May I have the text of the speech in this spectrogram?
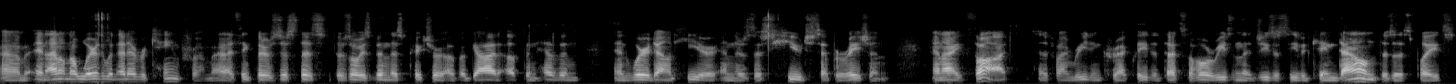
Um, and I don't know where that ever came from. I think there's just this, there's always been this picture of a God up in heaven and we're down here, and there's this huge separation. And I thought, if I'm reading correctly, that that's the whole reason that Jesus even came down to this place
